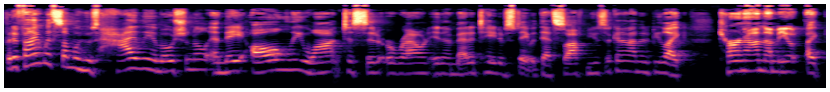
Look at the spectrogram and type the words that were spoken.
But if I'm with someone who's highly emotional and they only want to sit around in a meditative state with that soft music on, I'm going to be like, turn on the mute. Like,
